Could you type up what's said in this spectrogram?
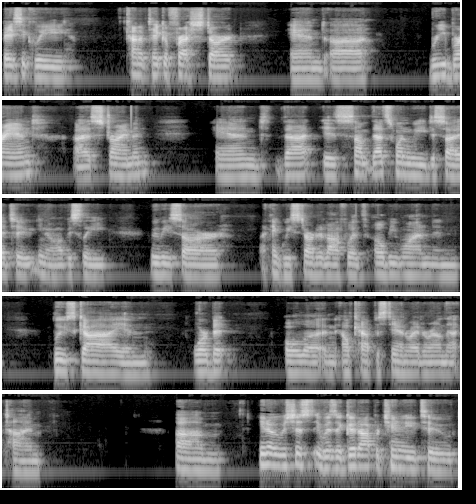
basically kind of take a fresh start and uh, rebrand as Strymon, and that is some. That's when we decided to, you know, obviously release our. I think we started off with Obi Wan and Blue Sky and Orbit, Ola and El Capistan right around that time. Um, you know, it was just it was a good opportunity to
